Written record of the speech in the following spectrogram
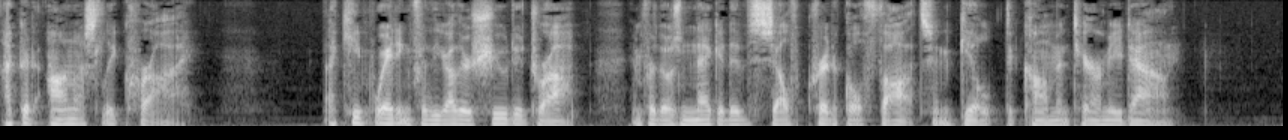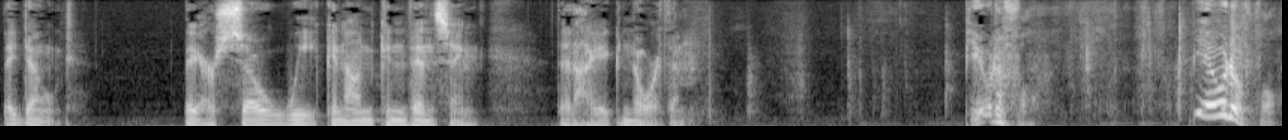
I could honestly cry. I keep waiting for the other shoe to drop and for those negative self-critical thoughts and guilt to come and tear me down. They don't. They are so weak and unconvincing that I ignore them. Beautiful. Beautiful.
